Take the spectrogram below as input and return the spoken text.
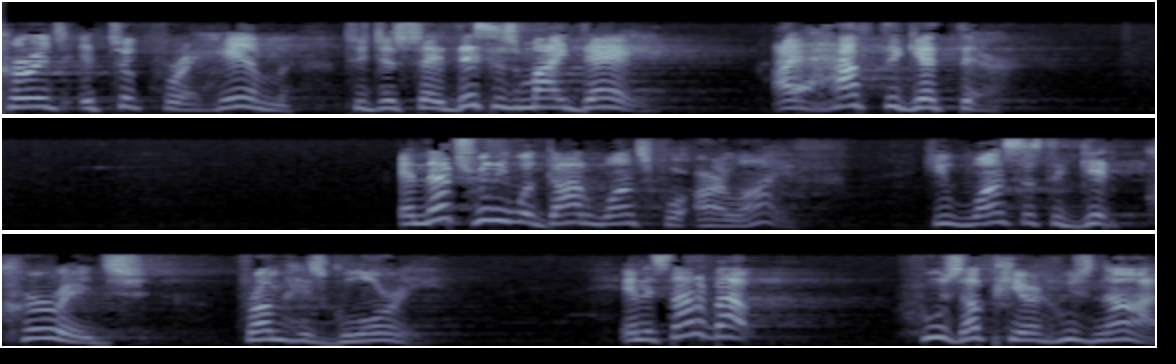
courage it took for him to just say, This is my day. I have to get there. And that's really what God wants for our life. He wants us to get courage from His glory. And it's not about who's up here and who's not,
